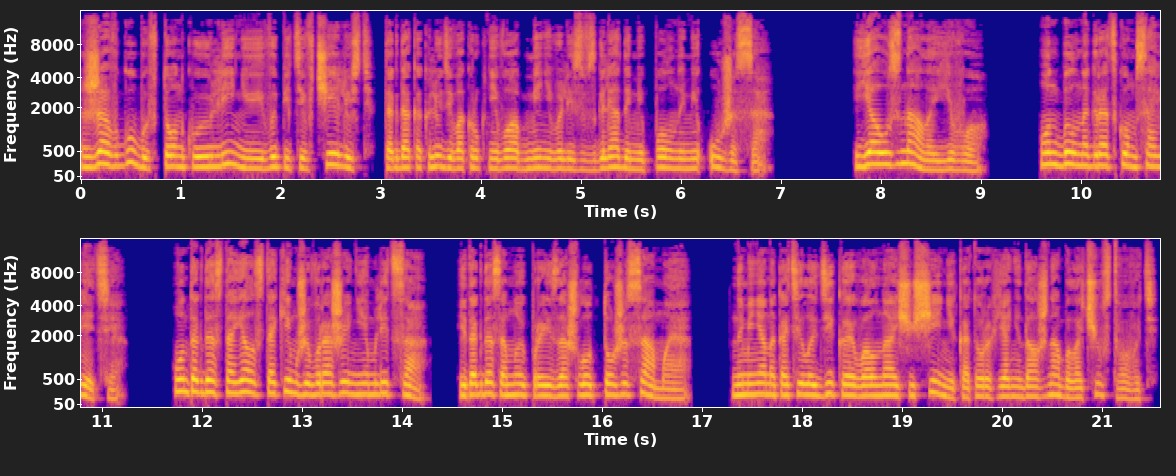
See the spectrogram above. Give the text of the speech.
сжав губы в тонкую линию и выпитив челюсть, тогда как люди вокруг него обменивались взглядами полными ужаса. Я узнала его. Он был на городском совете. Он тогда стоял с таким же выражением лица, и тогда со мной произошло то же самое. На меня накатила дикая волна ощущений, которых я не должна была чувствовать.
